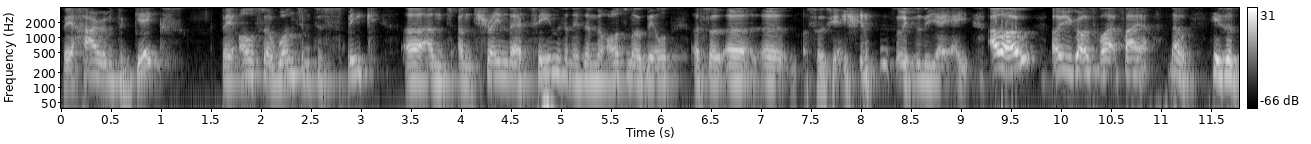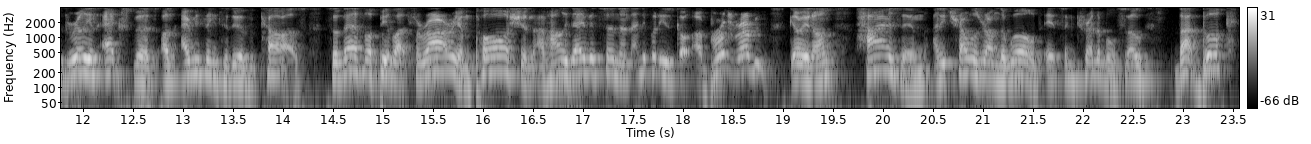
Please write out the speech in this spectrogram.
They hire him for gigs. They also want him to speak uh, and and train their teams, and is in the automobile asso- uh, uh, association. so he's in the AA. Hello, oh, you got a flat tire? No, he's a brilliant expert on everything to do with cars. So therefore, people like Ferrari and Porsche and, and Harley Davidson and anybody who's got a brum brum going on hires him, and he travels around the world. It's incredible. So that book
